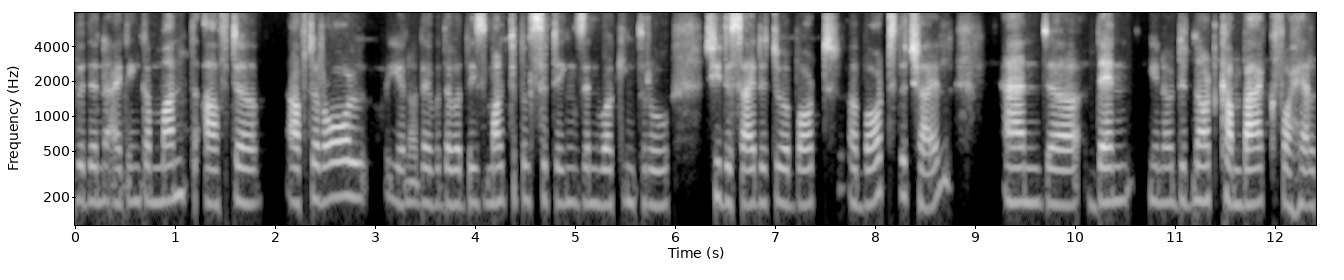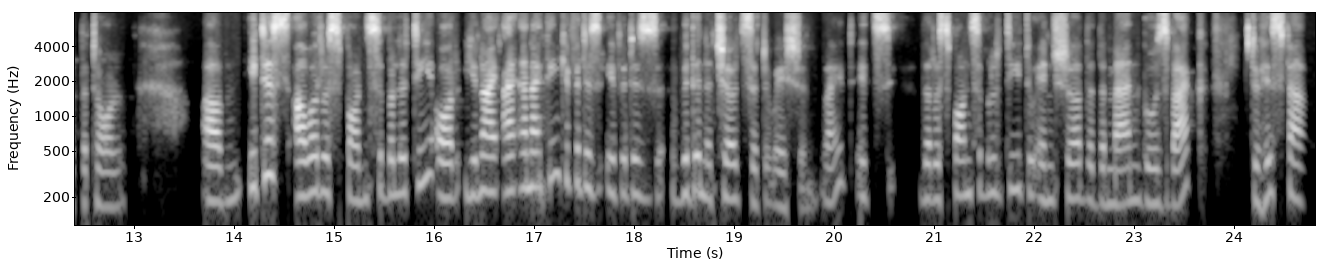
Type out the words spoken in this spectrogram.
within I think a month after after all you know there were there were these multiple sittings and working through she decided to abort abort the child and uh, then you know did not come back for help at all. Um, it is our responsibility or you know I, I, and i think if it is if it is within a church situation right? It's the responsibility to ensure that the man goes back to his family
